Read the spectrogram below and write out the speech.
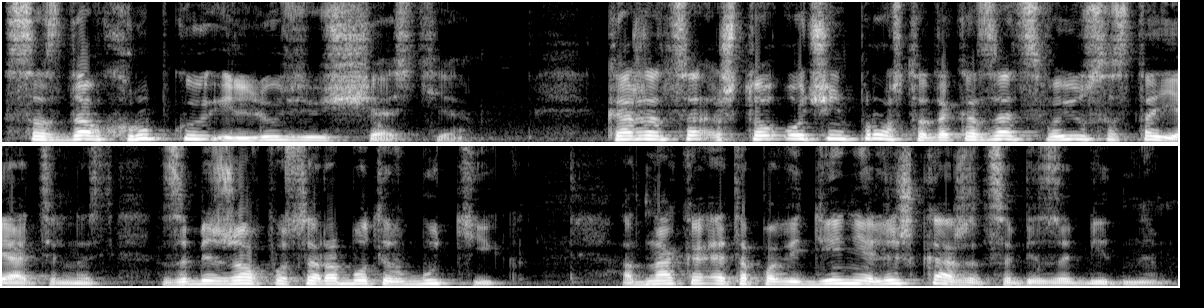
создав хрупкую иллюзию счастья. Кажется, что очень просто доказать свою состоятельность, забежав после работы в бутик. Однако это поведение лишь кажется безобидным.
